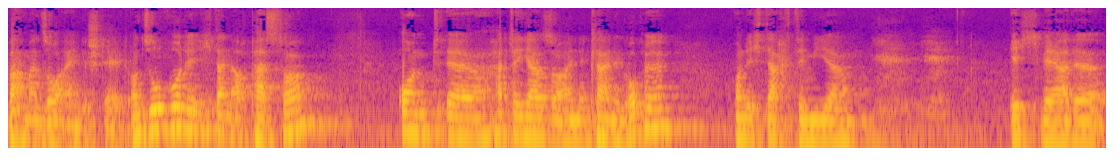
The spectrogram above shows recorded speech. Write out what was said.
war man so eingestellt. Und so wurde ich dann auch Pastor und äh, hatte ja so eine kleine Gruppe und ich dachte mir, ich werde,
